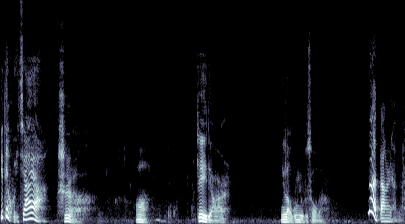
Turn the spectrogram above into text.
也得回家呀。是啊，嗯，这一点儿。你老公就不错吧？那当然了。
